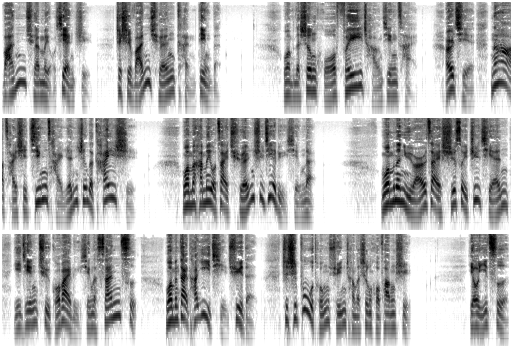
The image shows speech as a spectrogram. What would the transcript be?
完全没有限制。这是完全肯定的，我们的生活非常精彩，而且那才是精彩人生的开始。我们还没有在全世界旅行呢。我们的女儿在十岁之前已经去国外旅行了三次，我们带她一起去的，这是不同寻常的生活方式。有一次，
